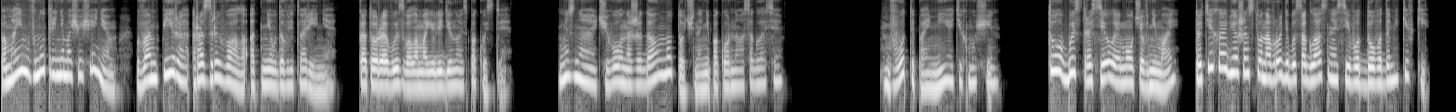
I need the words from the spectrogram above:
По моим внутренним ощущениям, вампира разрывало от неудовлетворения, которое вызвало моё ледяное спокойствие. Не знаю, чего он ожидал, но точно непокорного согласия. Вот и пойми этих мужчин. То быстро села и молча внимай, то тихое бешенство на вроде бы согласное с его доводами кивки.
